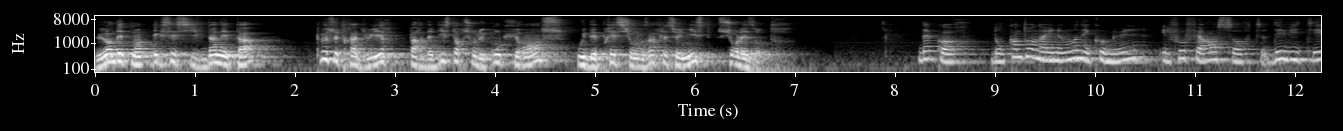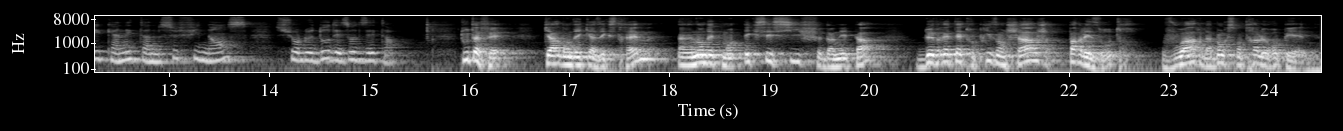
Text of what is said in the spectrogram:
l'endettement excessif d'un État peut se traduire par des distorsions de concurrence ou des pressions inflationnistes sur les autres. D'accord. Donc quand on a une monnaie commune, il faut faire en sorte d'éviter qu'un État ne se finance sur le dos des autres États. Tout à fait, car dans des cas extrêmes, un endettement excessif d'un État devrait être pris en charge par les autres, voire la Banque Centrale Européenne.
